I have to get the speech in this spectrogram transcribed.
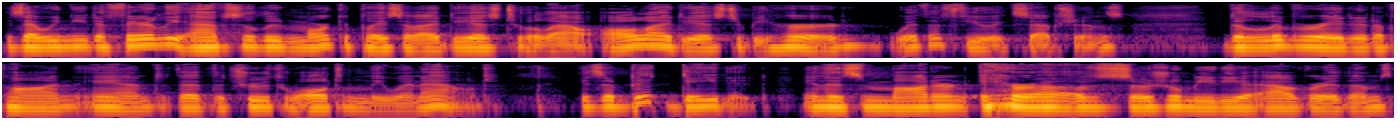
is that we need a fairly absolute marketplace of ideas to allow all ideas to be heard, with a few exceptions, deliberated upon, and that the truth will ultimately win out. Is a bit dated in this modern era of social media algorithms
